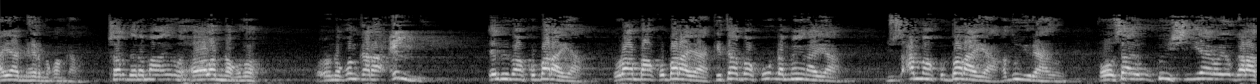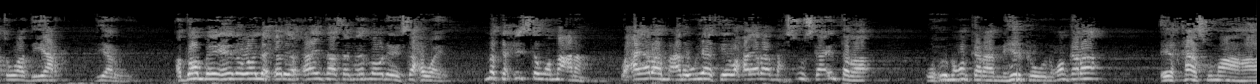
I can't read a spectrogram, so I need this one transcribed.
ayaa meher noqon kara. Shardina maaha inuu xoolo noqdo wuxuu noqon karaa cilmi. Cilmi baan ku barayaa qur'aan baan ku barayaa kitaab baan kuu dhammaynayaa juscan baan ku barayaa hadduu yidhaahdo oo sa ay ku heshiiyaan oy ogolaato waa diyaar diyaar wey addoon bay aheedoo waa la xoreey xorayntaasa meher loo dhigay sax waaye marka xisan wa macnan waxyaalaha macnawiyaadka iyo waxyaalaha maxsuuska intaba wuxuu noqon karaa meherka wuu noqon karaa ee khaasu ma aha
